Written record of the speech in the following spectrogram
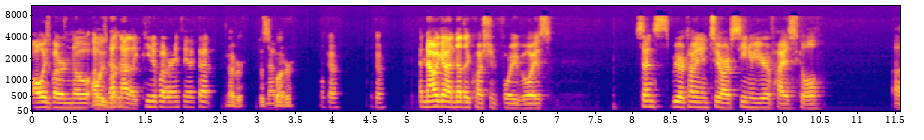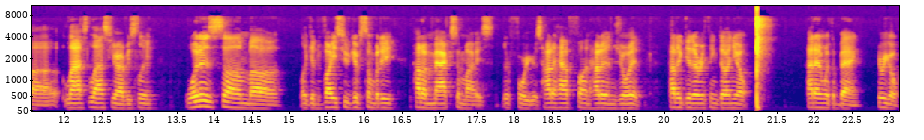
always butter, no, Always not butter. not like peanut butter or anything like that. never just Never. butter. Okay. Okay. And now I got another question for you boys. Since we are coming into our senior year of high school, uh, last last year obviously, what is some uh, like advice you'd give somebody how to maximize their four years, how to have fun, how to enjoy it, how to get everything done, yo, how to end with a bang. Here we go.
